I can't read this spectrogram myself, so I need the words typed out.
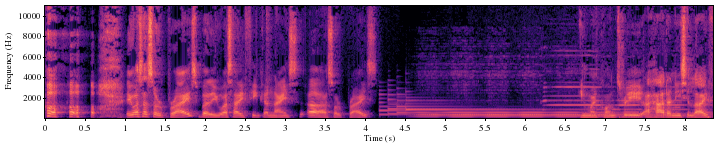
it was a surprise, but it was I think a nice uh, surprise in my country, I had an easy life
